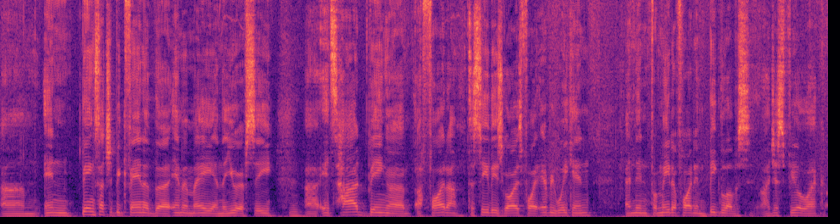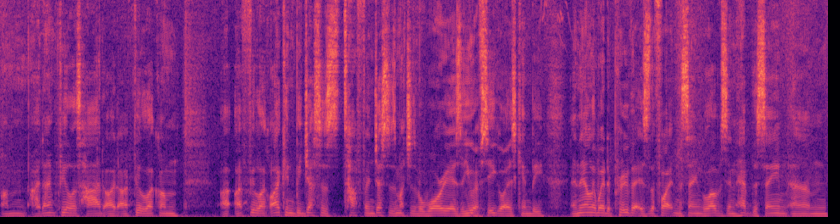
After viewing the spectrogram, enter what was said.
Um, and being such a big fan of the MMA and the UFC, uh, it's hard being a, a fighter to see these guys fight every weekend, and then for me to fight in big gloves, I just feel like I'm. I don't feel as hard. I, I feel like I'm. I, I feel like I can be just as tough and just as much of a warrior as the UFC guys can be, and the only way to prove that is to fight in the same gloves and have the same um,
